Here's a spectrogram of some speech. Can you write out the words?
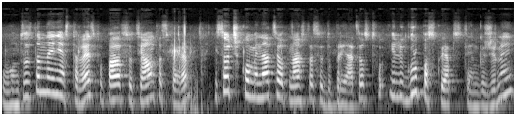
Лунното затъмнение в Стрелец попада в социалната сфера и сочи комбинация от нашата седоприятелство или група, с която сте ангажирани,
